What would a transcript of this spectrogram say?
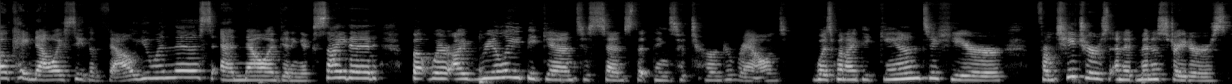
okay. Now I see the value in this, and now I'm getting excited. But where I really began to sense that things had turned around was when I began to hear from teachers and administrators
